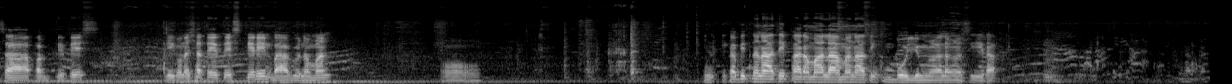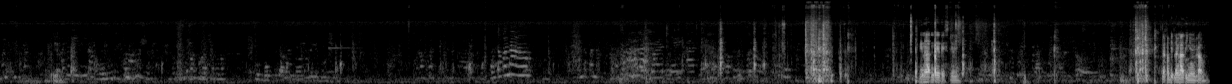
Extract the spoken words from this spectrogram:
sa pagtetest. Hindi ko na siya tetestirin, bago naman. Ikabit na natin para malaman natin kung volume nga lang ang sira. Yan. Tingnan natin testing. Ikabit na natin yung gam.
